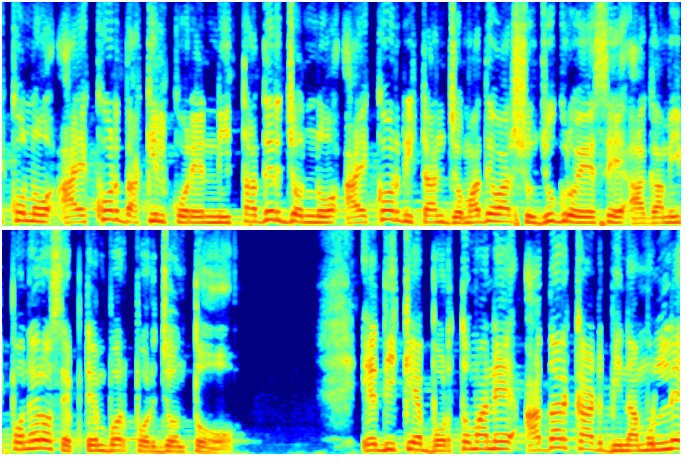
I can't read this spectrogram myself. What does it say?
এখনও আয়কর দাখিল করেননি, তাদের জন্য আয়কর রিটার্ন জমা দেওয়ার সুযোগ রয়েছে আগামী পনেরো সেপ্টেম্বর পর্যন্ত। এদিকে বর্তমানে আধার কার্ড বিনামূল্যে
